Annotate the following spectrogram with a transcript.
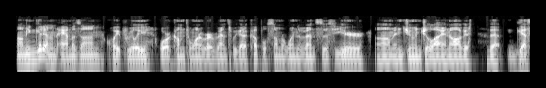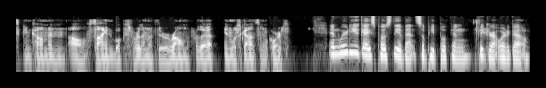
Um, you can get it on Amazon quite freely, or come to one of our events. We got a couple Summer Wind events this year um, in June, July, and August that guests can come and I'll sign books for them if they're around for that in Wisconsin, of course. And where do you guys post the event so people can figure out where to go?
